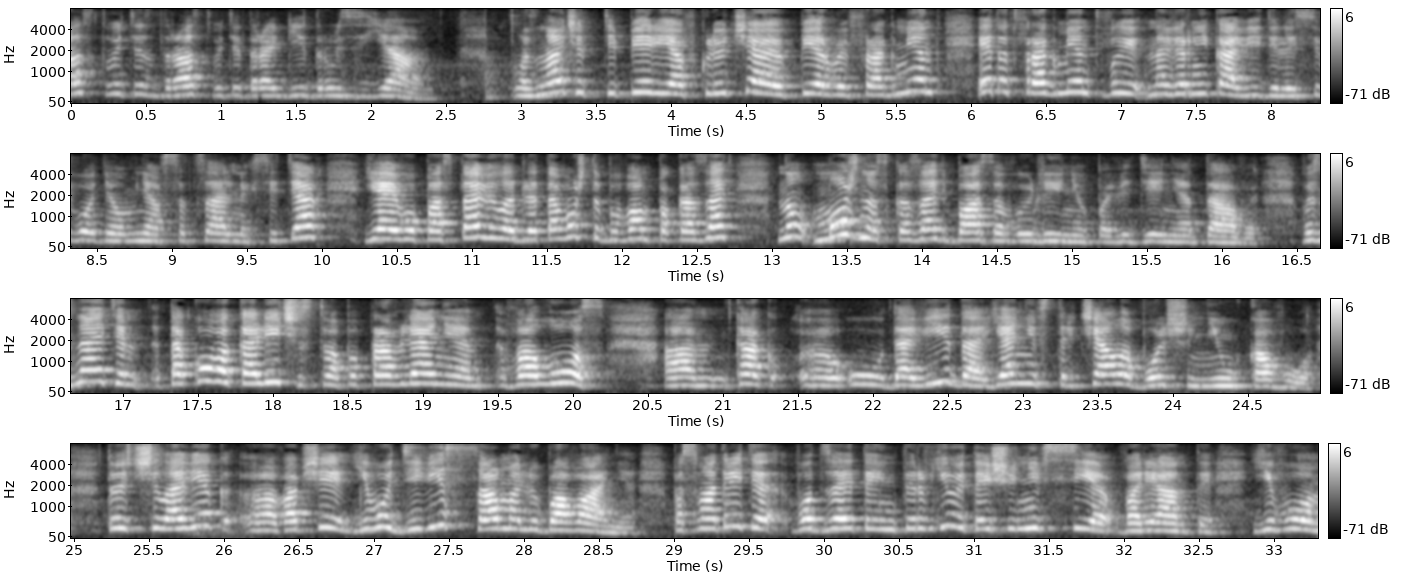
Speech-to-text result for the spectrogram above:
Здравствуйте, здравствуйте, дорогие друзья! Значит, теперь я включаю первый фрагмент. Этот фрагмент вы наверняка видели сегодня у меня в социальных сетях. Я его поставила для того, чтобы вам показать, ну, можно сказать, базовую линию поведения Давы. Вы знаете, такого количества поправляния волос, как э, у Давида, я не встречала больше ни у кого. То есть человек, э, вообще, его девиз самолюбование. Посмотрите, вот за это интервью, это еще не все варианты его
